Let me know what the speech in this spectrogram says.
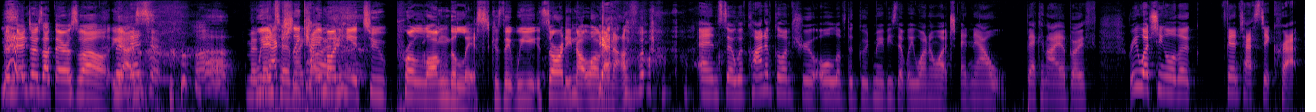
Memento's up there as well. Yes. Memento. We Memento, actually my came God. on here to prolong the list because we it's already not long Yeah. enough. And so we've kind of gone through all of the good movies that we want to watch, and now Bec and I are both rewatching all the fantastic crap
